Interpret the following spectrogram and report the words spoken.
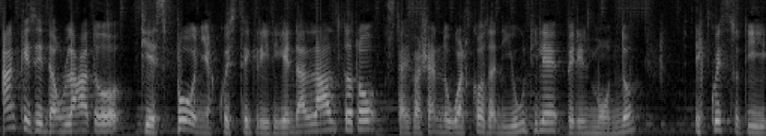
anche se da un lato ti esponi a queste critiche, dall'altro stai facendo qualcosa di utile per il mondo e questo ti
